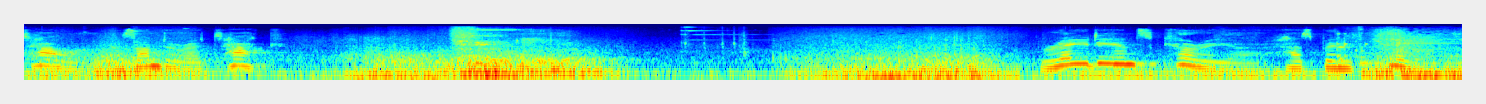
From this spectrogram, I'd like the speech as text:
Tower is under attack. Radiant's courier has been killed.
